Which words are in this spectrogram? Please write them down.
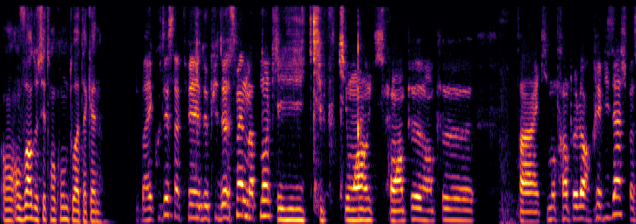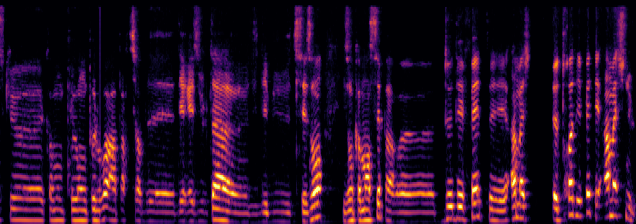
en, voir de cette rencontre toi, Takan bah écoutez, ça fait depuis deux semaines maintenant qu'ils qui, ont qui font un peu, un peu, enfin, qui montrent un peu leur vrai visage parce que comme on peut, on peut le voir à partir des, résultats euh, du début de saison, ils ont commencé par euh, deux défaites et un match, euh, trois défaites et un match nul.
